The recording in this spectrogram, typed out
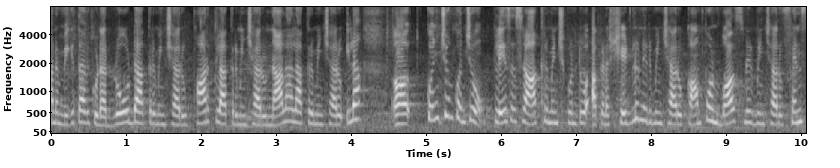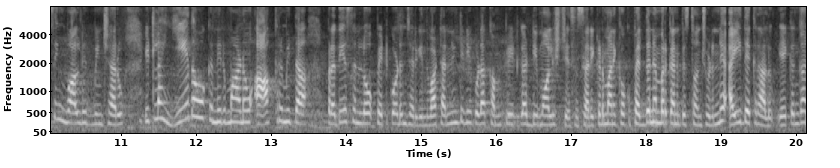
మనం మిగతావి కూడా రోడ్ ఆక్రమించారు పార్కులు ఆక్రమించారు నాలాలు ఆక్రమించారు ఇలా కొంచెం కొంచెం ప్లేసెస్ను ఆక్రమించుకుంటూ అక్కడ షెడ్లు నిర్మించారు కాంపౌండ్ వాల్స్ నిర్మించారు ఫెన్సింగ్ వాల్ నిర్మించారు. ఇట్లా ఏదో ఒక నిర్మాణం ఆక్రమిత ప్రదేశంలో పెట్టుకోవడం జరిగింది. వాటన్నింటినీ కూడా కంప్లీట్గా డిమాలిష్ చేసేసారు. ఇక్కడ మనకి ఒక పెద్ద నెంబర్ కనిపిస్తుంది చూడండి. ఐదు ఎకరాలు ఏకంగా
